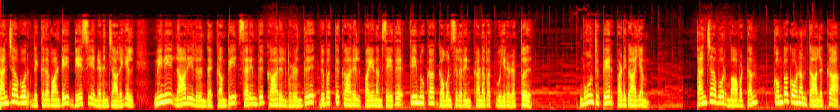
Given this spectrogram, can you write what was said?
தஞ்சாவூர் விக்கிரவாண்டி தேசிய நெடுஞ்சாலையில் மினி லாரியிலிருந்த கம்பி சரிந்து காரில் விழுந்து விபத்து காரில் பயணம் செய்த திமுக கவுன்சிலரின் கணவர் உயிரிழப்பு. மூன்று பேர் படுகாயம். தஞ்சாவூர் மாவட்டம் கும்பகோணம் தாலுகா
